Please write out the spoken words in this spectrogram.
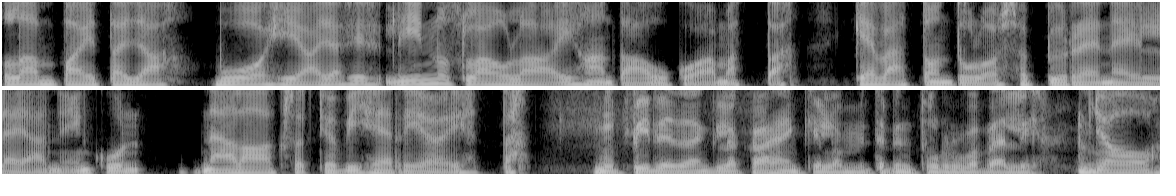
lampaita ja vuohia. Ja siis linnut laulaa ihan taukoamatta. Kevät on tulossa pyreneille ja niin kuin nämä laaksot jo viheriöi. Että Mutta pidetään kyllä kahden kilometrin turvaväli. joo,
